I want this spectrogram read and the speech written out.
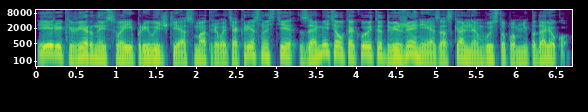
Эрик, верный своей привычке осматривать окрестности, заметил какое-то движение за скальным выступом неподалеку.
